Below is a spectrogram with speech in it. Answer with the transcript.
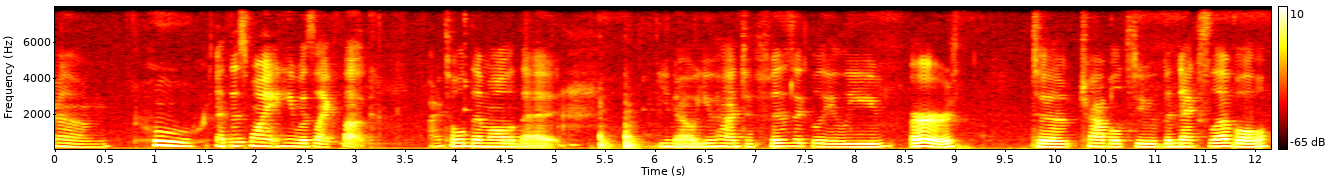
Um, Who? at this point, he was like, "Fuck." I told them all that, you know, you had to physically leave Earth to travel to the next level,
